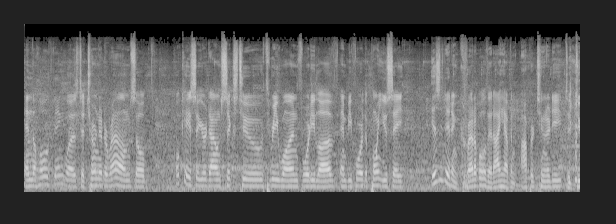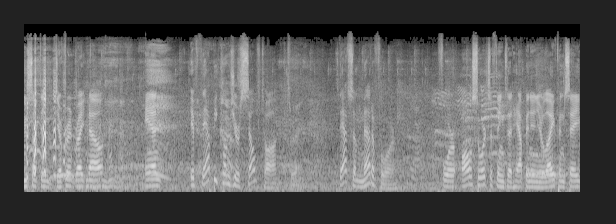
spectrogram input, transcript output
And the whole thing was to turn it around. So, okay, so you're down 6 2, 3 1, 40 love, and before the point you say, isn't it incredible that I have an opportunity to do something different right now? Mm-hmm. And if that becomes your self talk, that's, right. that's a metaphor for all sorts of things that happen in your life and say,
